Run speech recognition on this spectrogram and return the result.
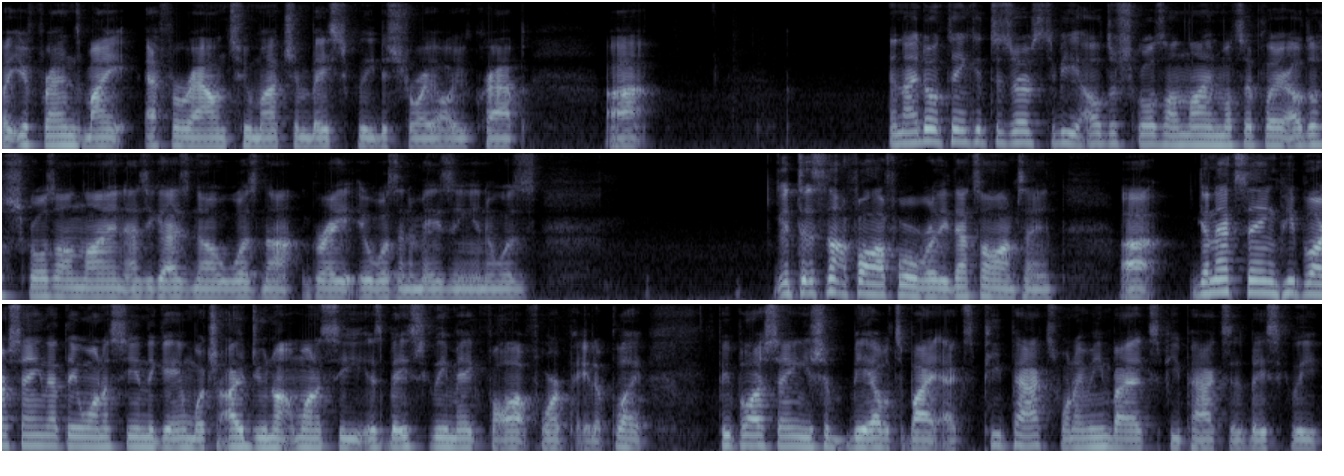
but your friends might F around too much and basically destroy all your crap. Uh, and I don't think it deserves to be Elder Scrolls Online multiplayer. Elder Scrolls Online, as you guys know, was not great. It wasn't amazing, and it was... It, it's not Fallout 4 worthy, that's all I'm saying. Uh, the next thing people are saying that they want to see in the game, which I do not want to see, is basically make Fallout 4 pay to play. People are saying you should be able to buy XP packs. What I mean by XP packs is basically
